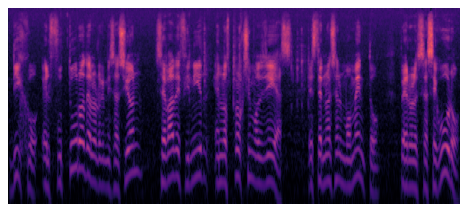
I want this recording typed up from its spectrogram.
dijo, el futuro de la organización se va a definir en los próximos días. Este no es el momento, pero les aseguro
